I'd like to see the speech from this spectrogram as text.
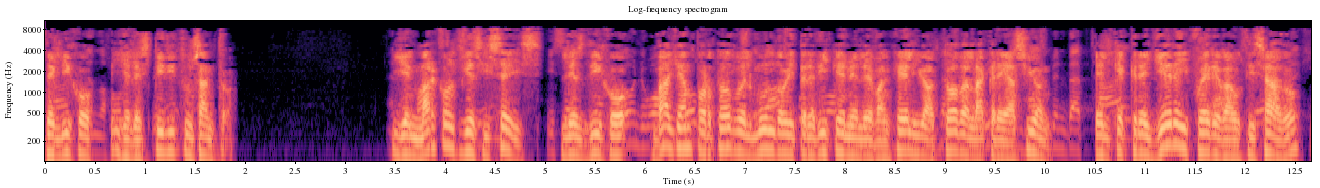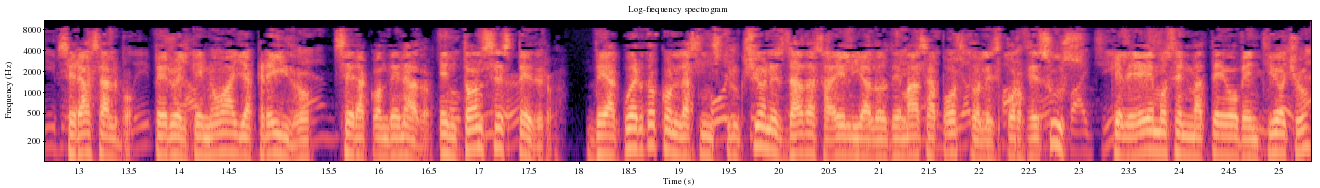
del Hijo, y el Espíritu Santo y en Marcos 16, les dijo, vayan por todo el mundo y prediquen el Evangelio a toda la creación. El que creyere y fuere bautizado, será salvo, pero el que no haya creído, será condenado. Entonces Pedro, de acuerdo con las instrucciones dadas a él y a los demás apóstoles por Jesús, que leemos en Mateo 28,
